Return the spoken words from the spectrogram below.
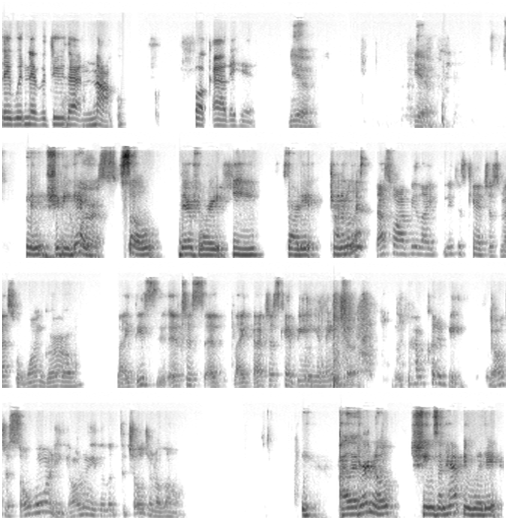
they would never do that. Nah, fuck out of here. Yeah. Yeah. I mean, should be gay. So therefore, he started trying to molest. That's why I'd be like, niggas can't just mess with one girl. Like these, it's just uh, like that just can't be in your nature. How could it be? Y'all just so horny. Y'all don't even let the children alone. I let her know she was unhappy with it.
